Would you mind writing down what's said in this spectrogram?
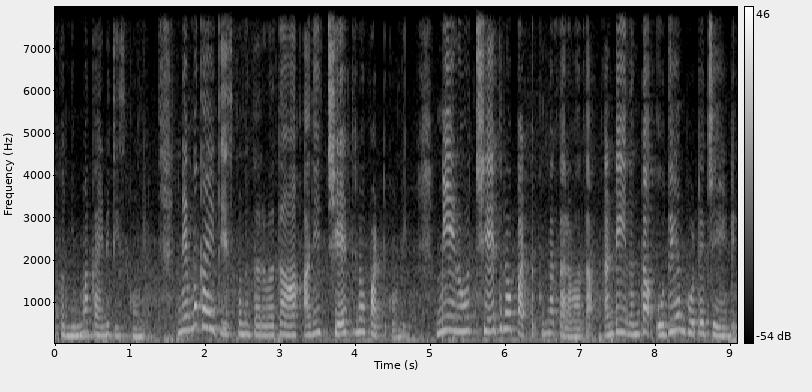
ఒక నిమ్మకాయని తీసుకోండి. నిమ్మకాయ తీసుకున్న తర్వాత అది చేతిలో పట్టుకోండి. మీరు చేతిలో పట్టుకున్న తర్వాత అంటే ఇదంతా ఉదయం పూటే చేయండి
